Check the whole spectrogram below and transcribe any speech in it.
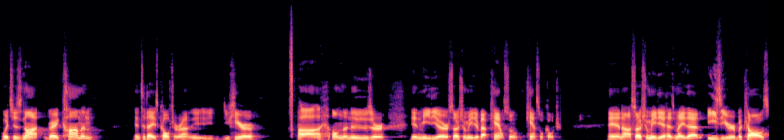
which is not very common in today's culture, right? You, you hear uh, on the news or in media or social media about cancel cancel culture, and uh, social media has made that easier because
